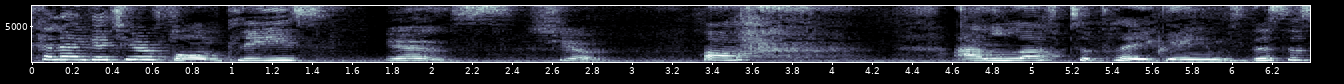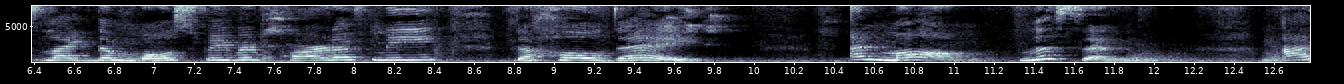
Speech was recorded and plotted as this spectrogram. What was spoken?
can I get your phone, please? Yes, sure. Oh, I love to play games. This is like the most favorite part of me the whole day. And mom, listen. I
